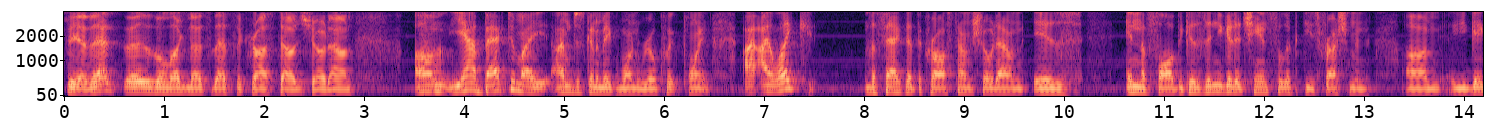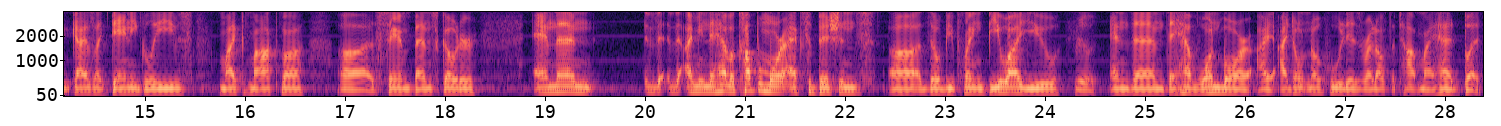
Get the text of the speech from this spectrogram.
So yeah, that that is the lug nuts. That's the crosstown showdown. Um, yeah, back to my. I'm just gonna make one real quick point. I, I like the fact that the Crosstown Showdown is in the fall because then you get a chance to look at these freshmen. Um, you get guys like Danny Gleaves, Mike Machma, uh, Sam Benscoter, and then. Th- th- I mean, they have a couple more exhibitions. Uh, they'll be playing BYU, Really? and then they have one more. I, I don't know who it is right off the top of my head, but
